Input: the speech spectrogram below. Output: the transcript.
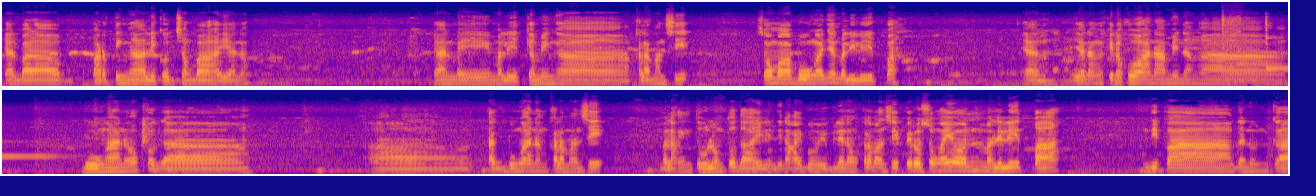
Yan, para parting ah, likod sa bahay, ano. Yan, may maliit kaming ah, kalamansi. So ang mga bunga niyan maliliit pa. Yan, yan ang kinukuha namin ng ah, bunga no pag ah, ah, tagbunga ng kalamansi. Malaking tulong to dahil hindi na kayo bumibili ng kalamansi pero so ngayon maliliit pa. Hindi pa ganun ka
